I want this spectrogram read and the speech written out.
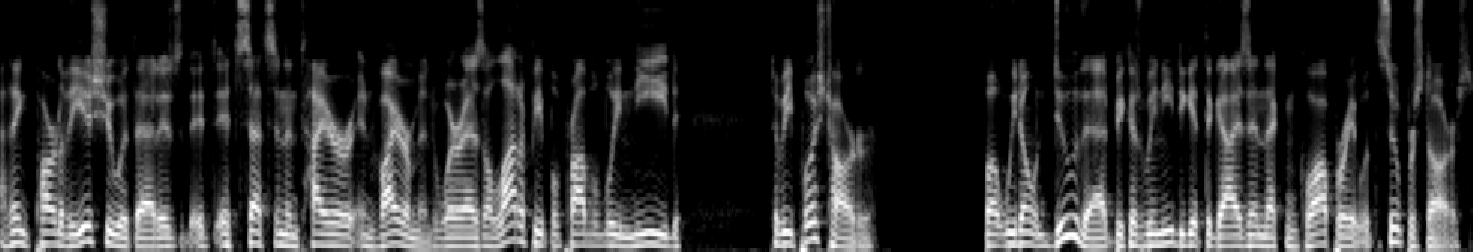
I think part of the issue with that is it, it sets an entire environment, whereas a lot of people probably need to be pushed harder. But we don't do that because we need to get the guys in that can cooperate with the superstars.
